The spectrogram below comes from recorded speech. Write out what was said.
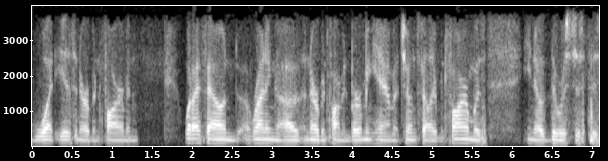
what is an urban farm. And what I found running a, an urban farm in Birmingham at Jones Valley Urban Farm was, you know, there was just this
